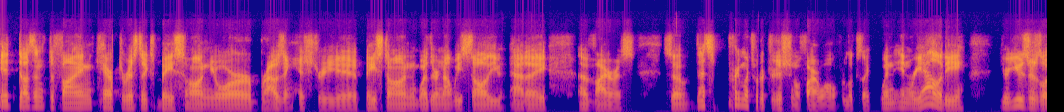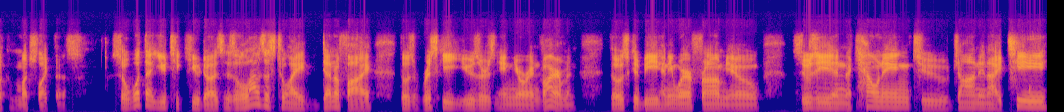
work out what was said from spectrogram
It doesn't define characteristics based on your browsing history, uh, based on whether or not we saw you had a, a virus. So that's pretty much what a traditional firewall looks like. When in reality, your users look much like this. So what that UTQ does is it allows us to identify those risky users in your environment. Those could be anywhere from, you know, Susie in accounting to John in IT.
